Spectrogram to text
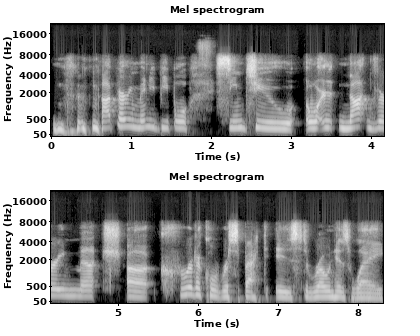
not very many people seem to or not very much uh critical respect is thrown his way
